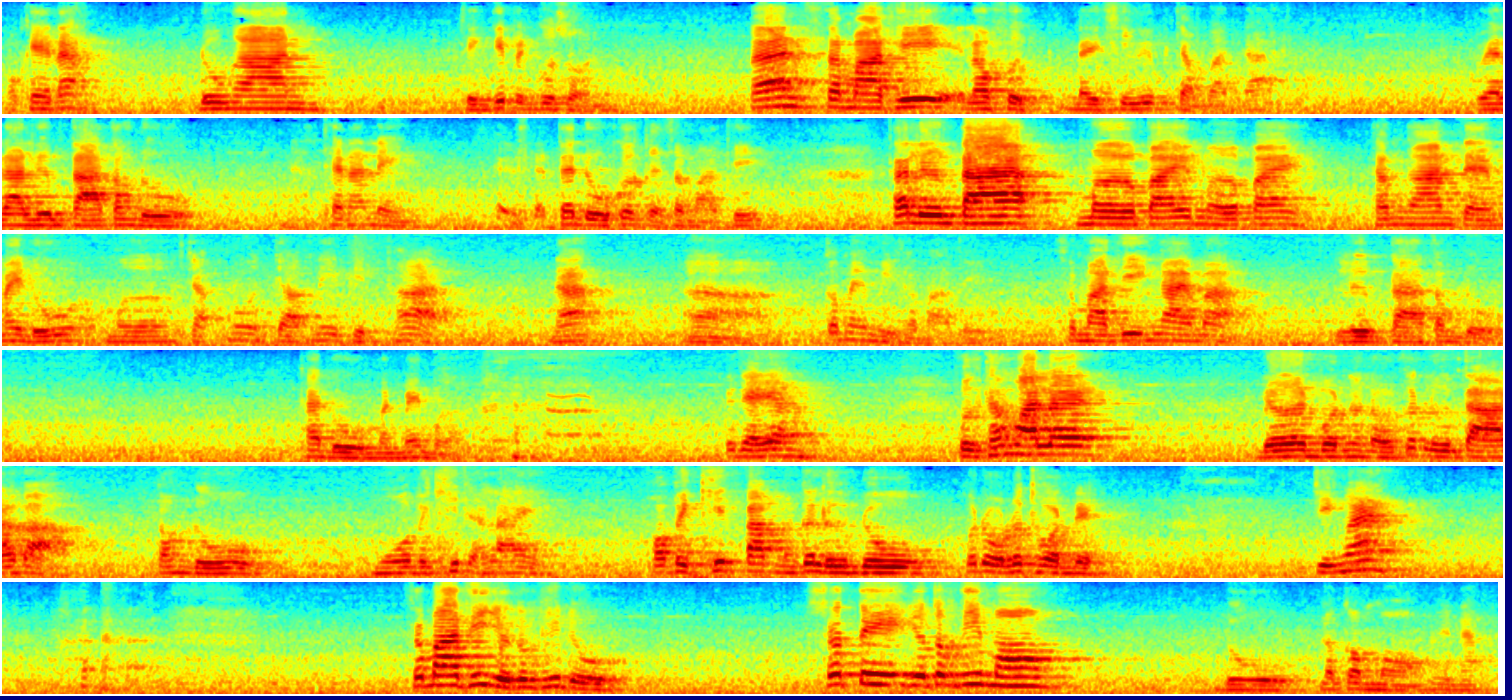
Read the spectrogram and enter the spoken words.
โอเคนะ ดูงานสิ่งที่เป็นกุศลเพราะฉะนั้นสมาธิเราฝึกในชีวิตประจำวันได้ เวลาลืมตาต้องดู แค่นั้นเองถ้าดูก็เกิดสมาธิ ถ้าลืมตาเมอไปเมอไปทำงานแต่ไม่ดูเมอจับนู่นจับนี่ผิดพลาดนะอ่าก็ไม่มีสมาธิ สมาธิง่ายมาก ลืมตาต้องดู ถ้าดูมันไม่เหมือเข้าใจยัง ฝึกทั้งวันเลย เดินบนถนนก็ลืมตาแล้วเปล่าต้องดู มัวไปคิดอะไร พอไปคิดปั๊บมันก็ลืมดู ก็โดนรถชนเด็จริงไหมสมาธิอยู่ตรงที่ดู สติอยู่ตรงที่มอง ดูแล้วก็มองด้วยนะ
